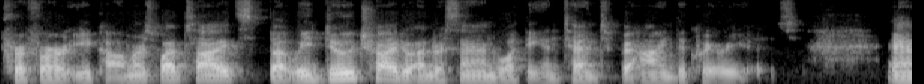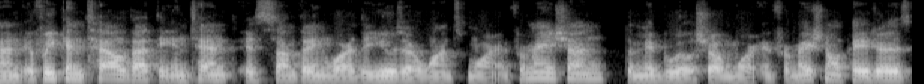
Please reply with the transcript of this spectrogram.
prefer e-commerce websites, but we do try to understand what the intent behind the query is. And if we can tell that the intent is something where the user wants more information, then maybe we'll show more informational pages.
